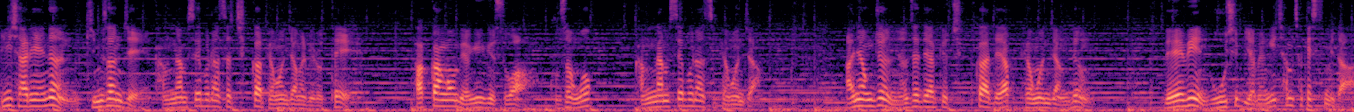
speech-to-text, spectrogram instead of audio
이 자리에는 김선재 강남 세브란스 치과병원장을 비롯해 박강호 명예교수와 구성욱 강남 세브란스 병원장, 안영준 연세대학교 치과대학 병원장 등 내외인 50여 명이 참석했습니다.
